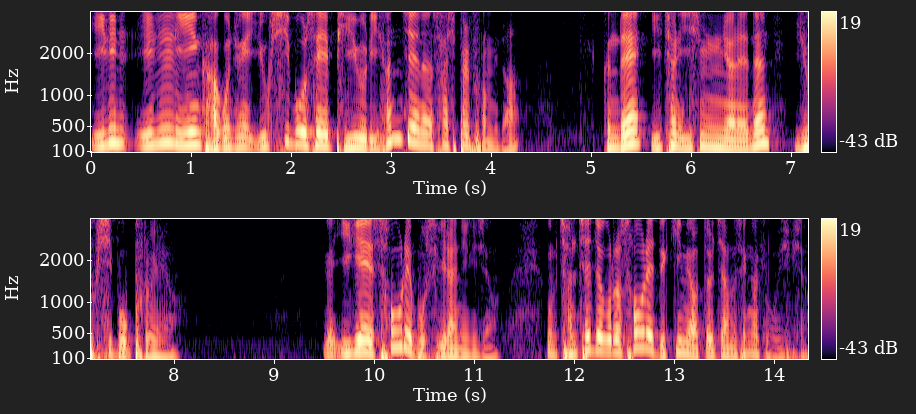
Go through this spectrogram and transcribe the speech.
1인, 1, 2인 가구 중에 65세의 비율이 현재는 48%입니다. 근데 2026년에는 65%예요. 그러니까 이게 서울의 모습이라는 얘기죠. 그럼 전체적으로 서울의 느낌이 어떨지 한번 생각해 보십시오.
